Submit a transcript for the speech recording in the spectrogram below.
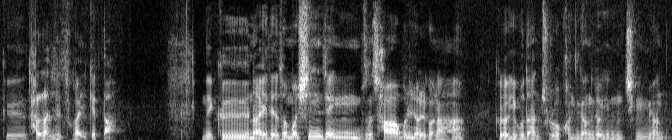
그 달라질 수가 있겠다. 근데 그 나이 돼서 뭐 신생 무슨 사업을 열거나 그러기보단 주로 건강적인 측면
